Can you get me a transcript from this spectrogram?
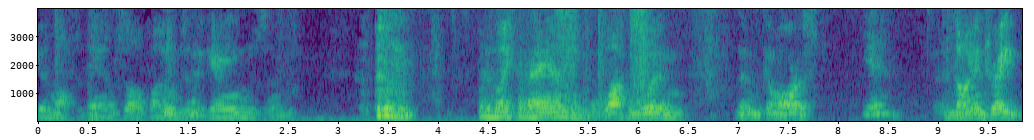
Get them off the damn cell phones and the games and put a knife in their hand and a block of wood and let them become an artist. Yeah. A dying trade.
